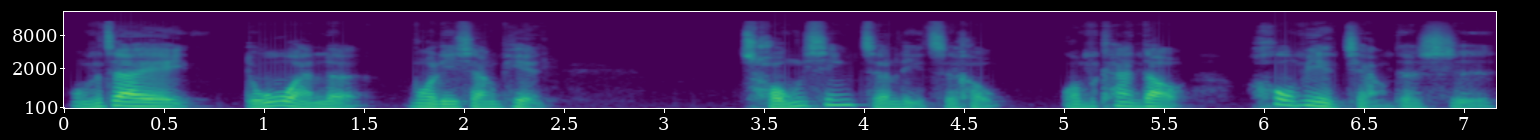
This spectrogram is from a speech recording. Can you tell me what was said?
我们在读完了《茉莉香片》，重新整理之后，我们看到后面讲的是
